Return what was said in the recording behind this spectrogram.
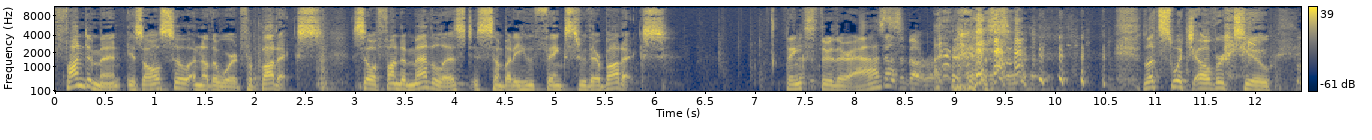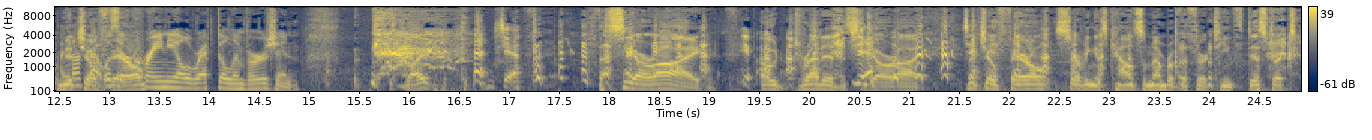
fundament is also another word for buttocks. So a fundamentalist is somebody who thinks through their buttocks. Thinks through their ass. Sounds about right. Let's switch over to I Mitch thought that was a cranial rectal inversion. right? Jeff. A CRI. Oh, dreaded CRI. Mitch O'Farrell, serving as council member of the 13th District,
